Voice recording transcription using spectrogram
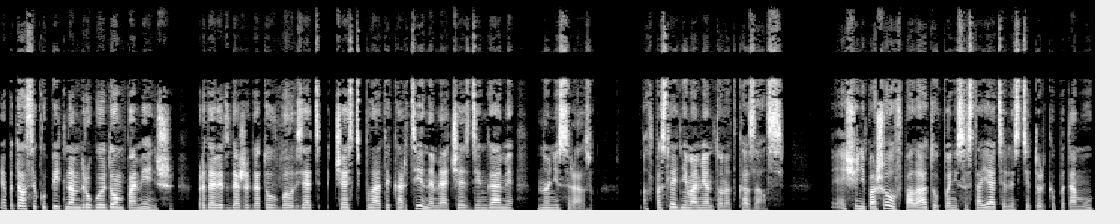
Я пытался купить нам другой дом поменьше. Продавец даже готов был взять часть платы картинами, а часть деньгами, но не сразу. Но в последний момент он отказался. Я еще не пошел в палату по несостоятельности только потому,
